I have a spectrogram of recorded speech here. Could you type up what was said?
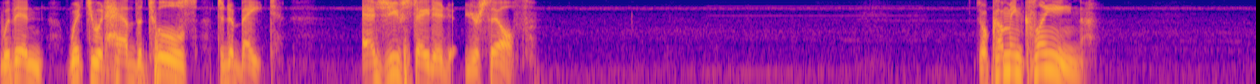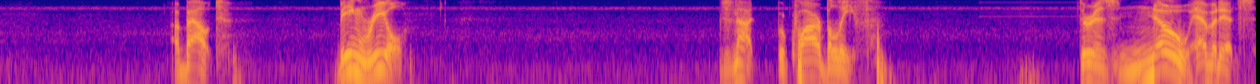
within which you would have the tools to debate, as you've stated yourself. So coming clean about being real does not require belief. There is no evidence.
